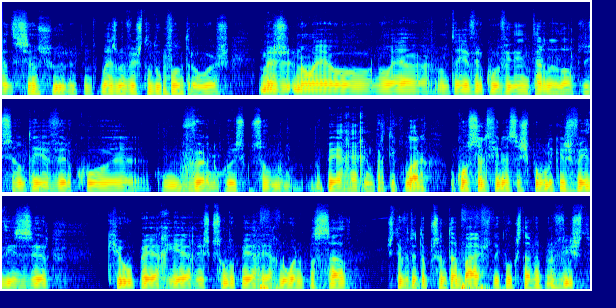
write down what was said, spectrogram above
é de censura, portanto, mais uma vez estou do contra hoje, mas não, é, o- não, é, não tem a ver com a vida interna da oposição, tem a ver com, eh, com o governo, com a execução do, do PRR em particular. O Conselho de Finanças Públicas veio dizer que o PRR, a execução do PRR no ano passado, esteve 80% abaixo daquilo que estava previsto.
